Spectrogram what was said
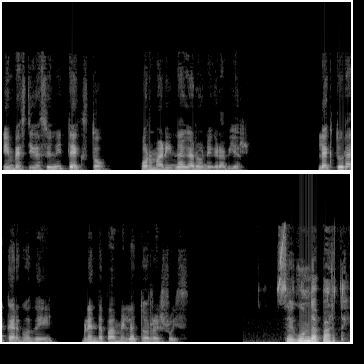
Investigación y texto por Marina Garone Gravier. Lectura a cargo de Brenda Pamela Torres Ruiz. Segunda parte.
